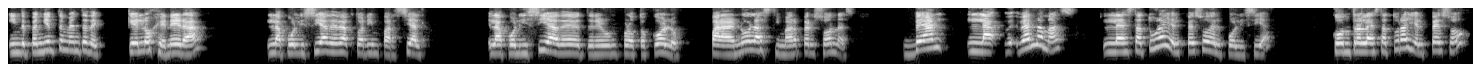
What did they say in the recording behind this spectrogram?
Independientemente de qué lo genera, la policía debe actuar imparcial. La policía debe tener un protocolo para no lastimar personas. Vean, la, vean nada más la estatura y el peso del policía contra la estatura y el peso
